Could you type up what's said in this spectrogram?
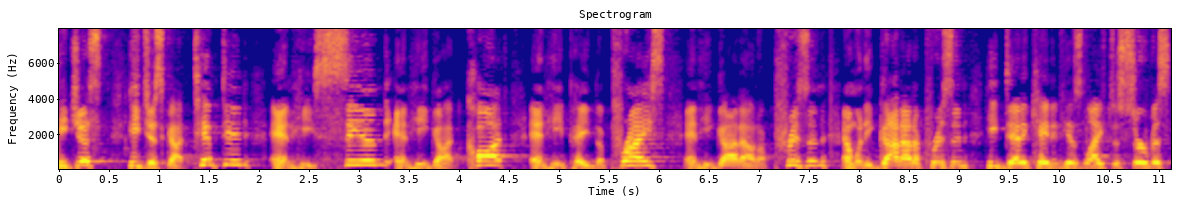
he just he just got tempted and he sinned and he got caught and he paid the price and he got out of prison and when he got out of prison he dedicated his life to service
